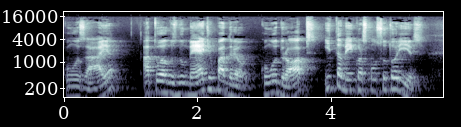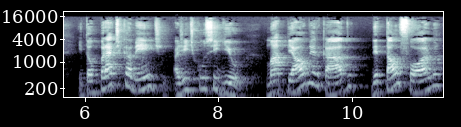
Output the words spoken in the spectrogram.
com o Zaya, atuamos no médio padrão com o Drops e também com as consultorias. Então, praticamente, a gente conseguiu mapear o mercado de tal forma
